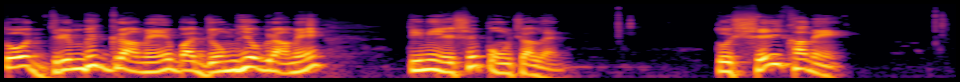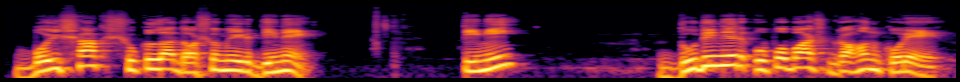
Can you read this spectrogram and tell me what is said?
তো দ্রিম্ভিক গ্রামে বা জম্ভীয় গ্রামে তিনি এসে পৌঁছালেন। তো সেইখানে বৈশাখ শুক্লা দশমীর দিনে তিনি দুদিনের উপবাস গ্রহণ করে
